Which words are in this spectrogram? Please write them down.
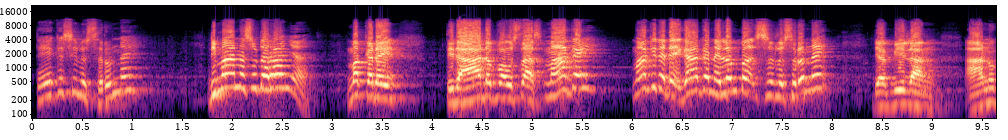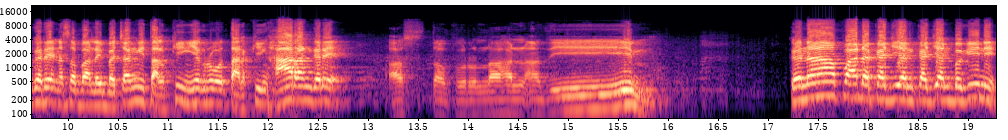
Tega sih lu seru. Di mana saudaranya? Maka deh tidak ada Pak Ustaz. Magai, magi deh gagan nih lembak selu seru nih. Dia bilang, anu gare nasabah lay bacangi talking ya gro talking harang gare. Astagfirullahalazim. Kenapa ada kajian-kajian begini?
